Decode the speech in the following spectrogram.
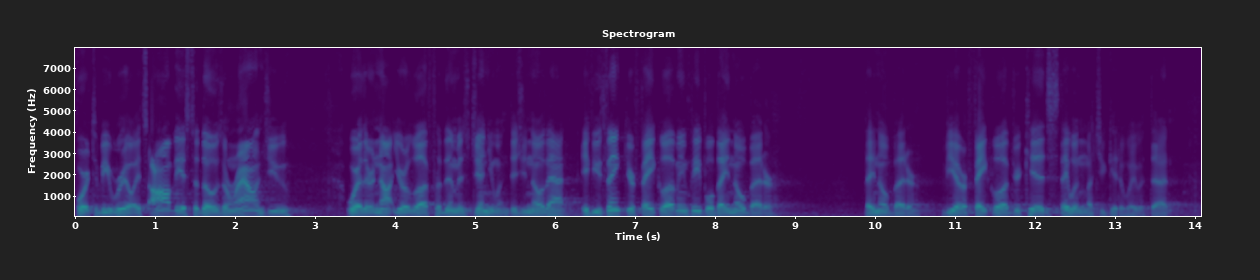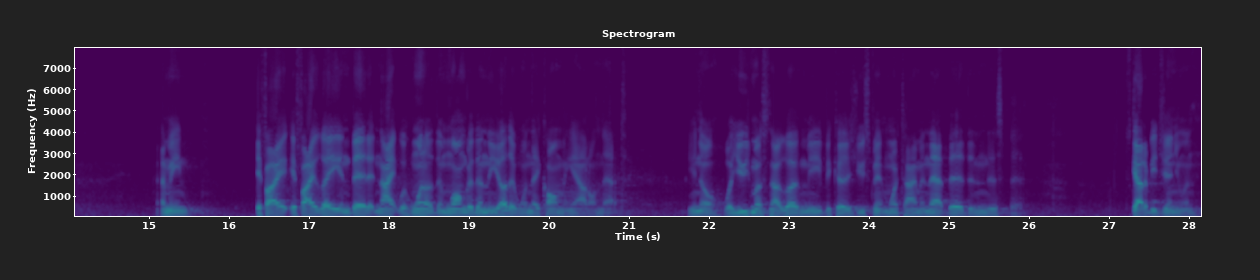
for it to be real. It's obvious to those around you whether or not your love for them is genuine. Did you know that? If you think you're fake loving people, they know better. They know better. If you ever fake loved your kids, they wouldn't let you get away with that. I mean, if I, if I lay in bed at night with one of them longer than the other one, they call me out on that. You know, well, you must not love me because you spent more time in that bed than in this bed. It's got to be genuine.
